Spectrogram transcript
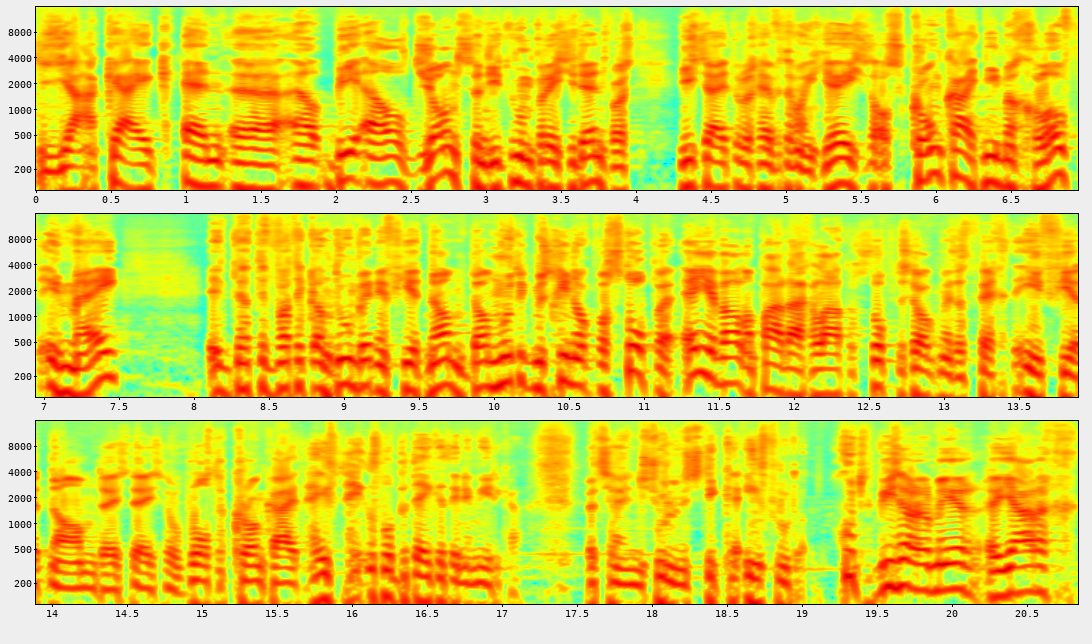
Ja, kijk. En eh, L- B.L. Johnson, die toen president was... die zei toen even van... Jezus, als Cronkite niet meer gelooft in mij... Dat, wat ik aan het doen ben in Vietnam... dan moet ik misschien ook wel stoppen. En jawel, een paar dagen later stopte ze ook met het vechten in Vietnam. Deze, deze Walter Cronkite heeft heel veel betekend in Amerika. Met zijn journalistieke invloed. Goed, wie is er meer eh, jarig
